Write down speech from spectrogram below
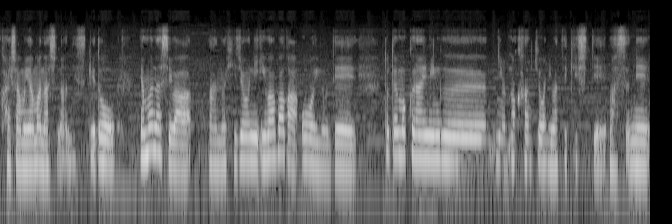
会社も山梨なんですけど山梨はあの非常に岩場が多いのでとてもクライミングの環境には適してますね。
